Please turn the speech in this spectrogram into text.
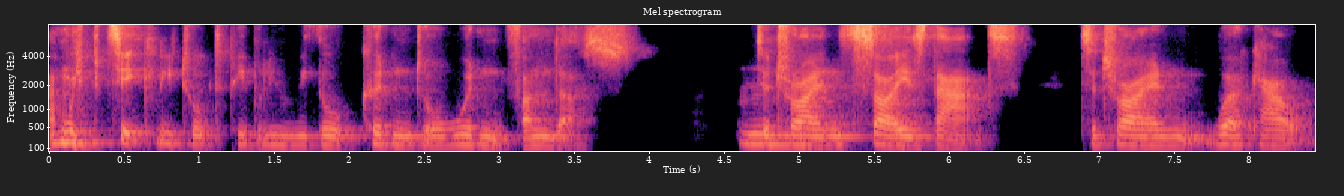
and we particularly talked to people who we thought couldn't or wouldn't fund us mm. to try and size that to try and work out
